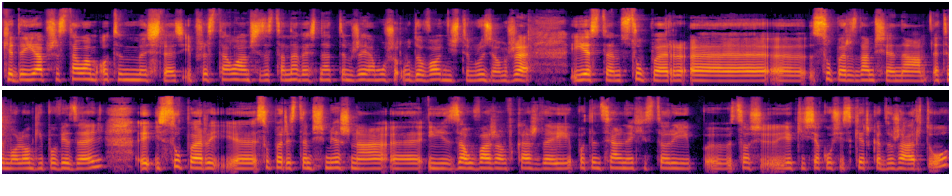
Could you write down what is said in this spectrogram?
Kiedy ja przestałam o tym myśleć i przestałam się zastanawiać nad tym, że ja muszę udowodnić tym ludziom, że jestem super, e, e, super znam się na etymologii powiedzeń e, i super, e, super jestem śmieszna e, i zauważam w każdej potencjalnej historii e, coś, jakiś, jakąś iskierkę do żartu.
